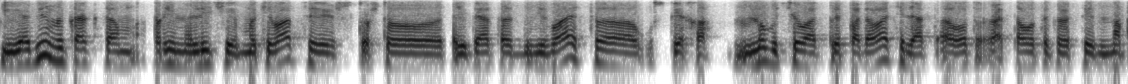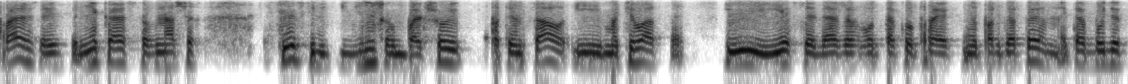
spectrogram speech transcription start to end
И я вижу, как там при наличии мотивации, что, что ребята добиваются успеха. Много чего от преподавателя, от, от, от того, как ты направишь. Мне кажется, в наших сельских детишек большой потенциал и мотивация. И если даже вот такой проект не подготовим, это будет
